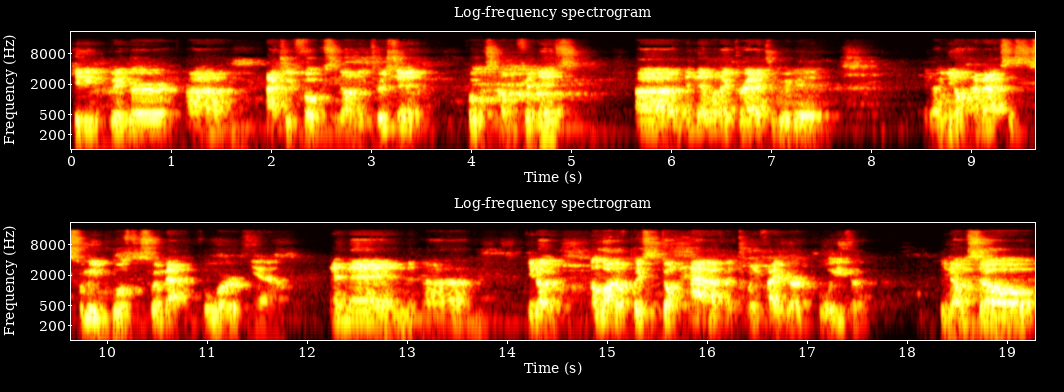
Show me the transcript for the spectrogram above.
getting bigger, um, actually focusing on nutrition, focusing on fitness. Um, and then when I graduated, you know, you don't have access to swimming pools to swim back and forth. Yeah. And then, um, you know, a lot of places don't have a 25 yard pool either. You know, so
